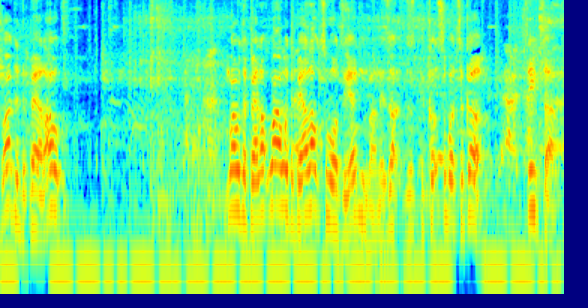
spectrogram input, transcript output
Why did they bail out? Why would they bail out? Why would they bail out towards the end, man? Is that has got somewhere to go? Ah, Team time.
